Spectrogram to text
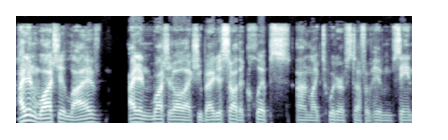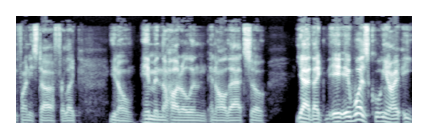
I didn't watch it live. I didn't watch it all actually, but I just saw the clips on like Twitter of stuff of him saying funny stuff or like, you know, him in the huddle and, and all that. So yeah, like it, it was cool. You know, I,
